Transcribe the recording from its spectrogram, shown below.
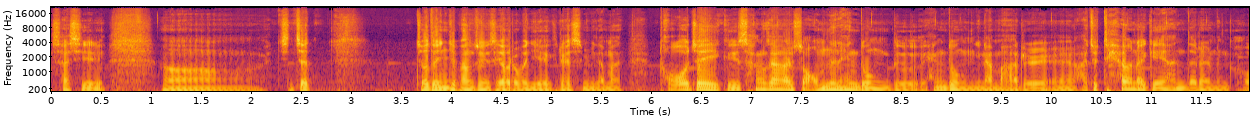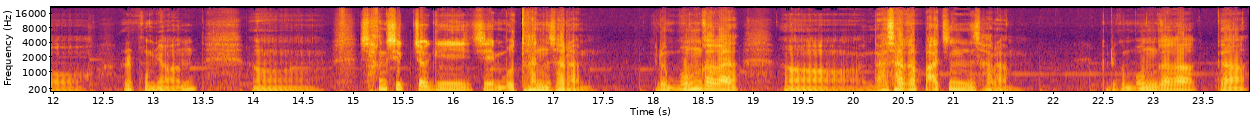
사실 어 진짜 저도 이제 방송에서 여러 번 이야기를 했습니다만 도저히 그 상상할 수 없는 행동들 행동이나 말을 아주 태연하게 한다라는 거 를 보면 어 상식적이지 못한 사람 그리고 뭔가가 어 나사가 빠진 사람 그리고 뭔가가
